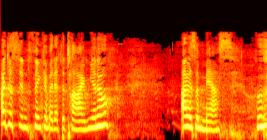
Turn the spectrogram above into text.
I just didn't think of it at the time, you know? I was a mess. but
